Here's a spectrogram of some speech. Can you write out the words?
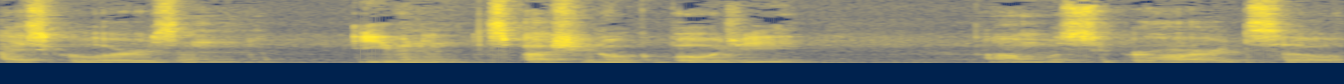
high schoolers and even especially in Okoboji, um, was super hard. So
